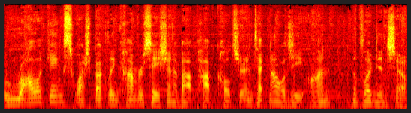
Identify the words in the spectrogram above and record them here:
rollicking, swashbuckling conversation about pop culture and technology on The Plugged In Show.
